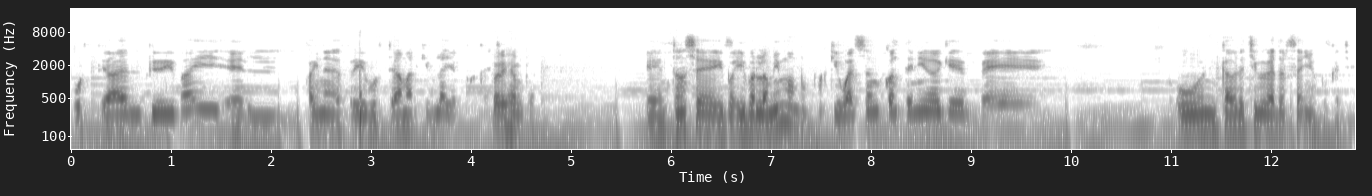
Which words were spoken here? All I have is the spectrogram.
busteó al PewDiePie, el Final Freddy busteó a Markiplier. por ejemplo. Eh, Entonces, y por, y por lo mismo, porque igual son contenido que ve un cabro chico de 14 años, pues, ¿cachai?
